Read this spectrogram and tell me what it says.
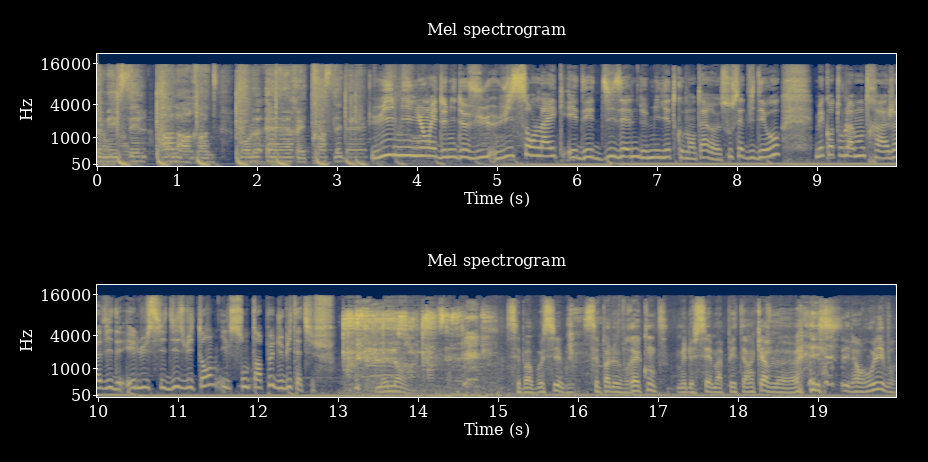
le missile à la rate. Pour le R et trace les decks. 8 millions et demi de vues, 800 likes et des dizaines de milliers de commentaires euh, sous cette vidéo. Mais quand on la montre à Javid et Lucie, 18 ans, ils sont un peu dubitatifs. Mais non. C'est pas possible. C'est pas le vrai compte. Mais le CM a pété un câble. Il est en roue libre.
